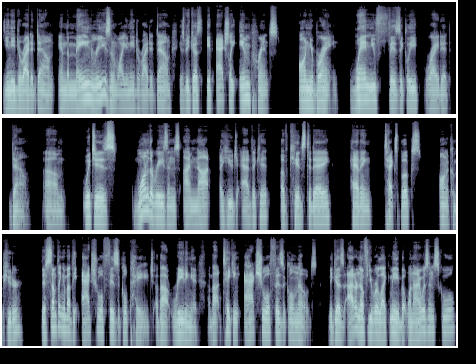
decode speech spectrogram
you need to write it down. And the main reason why you need to write it down is because it actually imprints on your brain when you physically write it down. Um, which is one of the reasons I'm not a huge advocate of kids today having textbooks on a computer. There's something about the actual physical page, about reading it, about taking actual physical notes. Because I don't know if you were like me, but when I was in school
